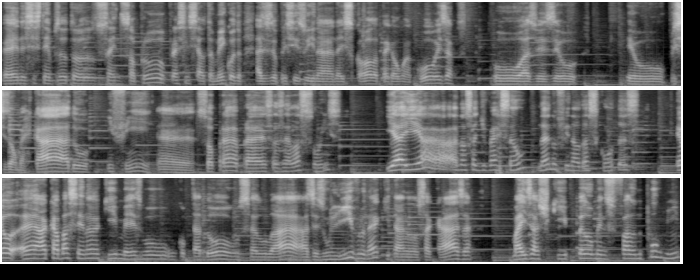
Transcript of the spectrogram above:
é, nesses tempos, eu tô saindo só pro, pro essencial também, quando às vezes eu preciso ir na, na escola pegar alguma coisa, ou às vezes eu, eu preciso ir ao mercado, enfim, é, só pra essas relações. E aí a, a nossa diversão, né, no final das contas, eu, é, acaba sendo aqui mesmo um computador, um celular, às vezes um livro, né, que tá na nossa casa, mas acho que, pelo menos falando por mim,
